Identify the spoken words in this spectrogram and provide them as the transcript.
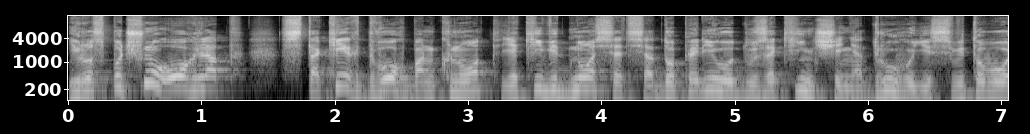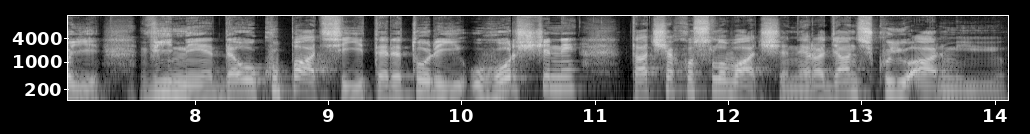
І розпочну огляд з таких двох банкнот, які відносяться до періоду закінчення Другої світової війни, деокупації території Угорщини та Чехословаччини радянською армією.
